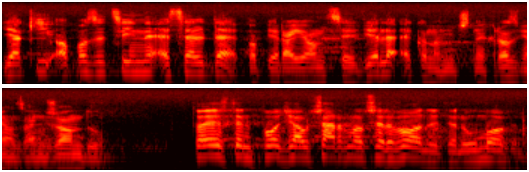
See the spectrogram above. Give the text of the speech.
jak i opozycyjny SLD popierający wiele ekonomicznych rozwiązań rządu. To jest ten podział czarno-czerwony, ten umowny.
